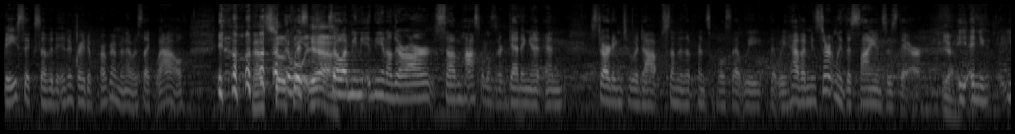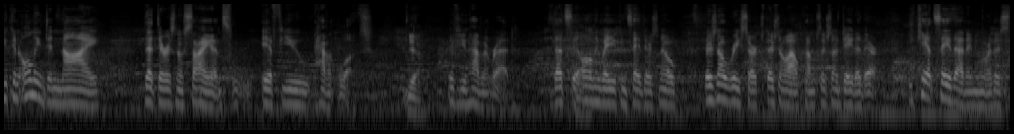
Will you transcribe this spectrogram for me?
basics of an integrative program and I was like, wow. You know, That's so cool, was- yeah. So I mean, you know, there are some hospitals that are getting it and starting to adopt some of the principles that we that we have. I mean, certainly the science is there. Yeah. And you you can only deny that there is no science if you haven't looked, Yeah. if you haven't read. That's the only way you can say there's no there's no research, there's no outcomes, there's no data there. You can't say that anymore. There's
